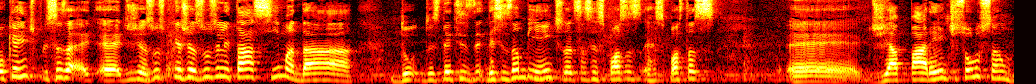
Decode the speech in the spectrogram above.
o que a gente precisa é de Jesus, porque Jesus ele está acima da, do, desses, desses ambientes, dessas respostas, respostas é, de aparente solução.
